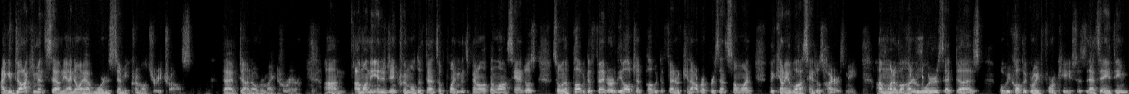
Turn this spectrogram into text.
I can document 70. I know I have more than 70 criminal jury trials that I've done over my career. Um, I'm on the Indigent Criminal Defense Appointments Panel up in Los Angeles. So when the public defender or the alternate public defender cannot represent someone, the County of Los Angeles hires me. I'm one of 100 lawyers that does what we call the grade four cases. That's anything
